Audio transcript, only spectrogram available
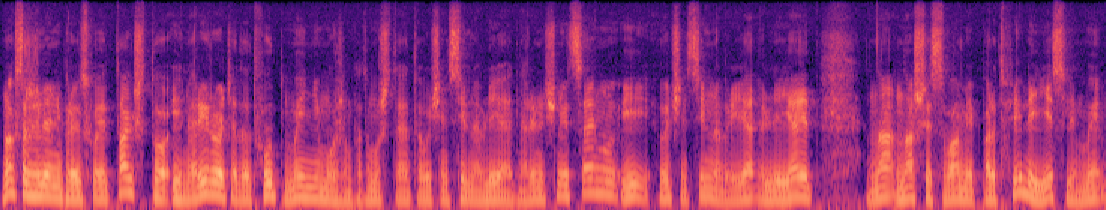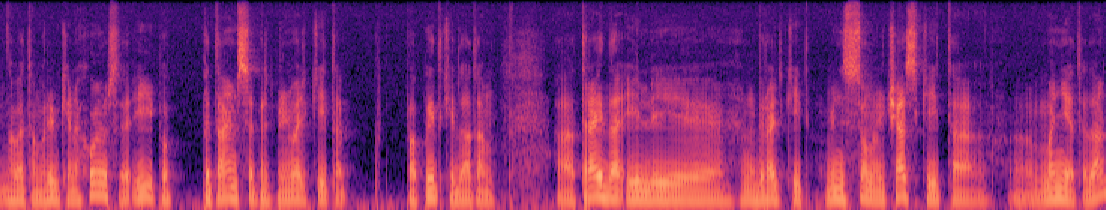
Но, к сожалению, происходит так, что игнорировать этот фуд мы не можем, потому что это очень сильно влияет на рыночную цену и очень сильно влияет на наши с вами портфели, если мы в этом рынке находимся и пытаемся предпринимать какие-то попытки, да, там, трейда или набирать какие-то в инвестиционную часть какие-то э, монеты, да.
